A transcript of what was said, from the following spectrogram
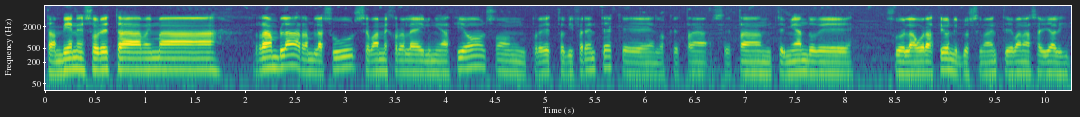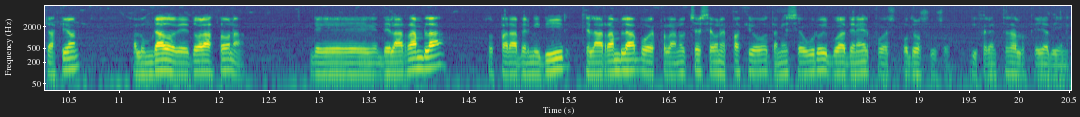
También sobre esta misma Rambla, Rambla Sur, se va a mejorar la iluminación, son proyectos diferentes que en los que se están terminando de su elaboración y próximamente van a salir a licitación. Alumbrado de toda la zona de, la Rambla, pues para permitir que la Rambla pues por la noche sea un espacio también seguro y pueda tener pues otros usos diferentes a los que ya tiene.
